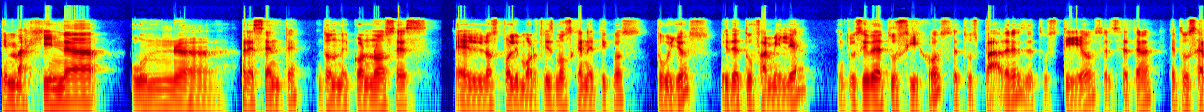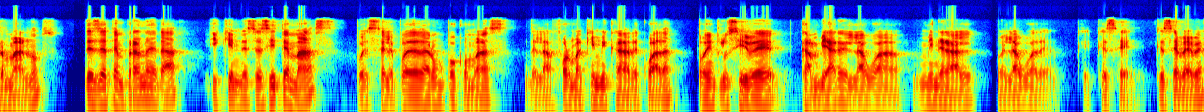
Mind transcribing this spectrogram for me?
imagina un uh, presente donde conoces los polimorfismos genéticos tuyos y de tu familia, inclusive de tus hijos, de tus padres, de tus tíos, etcétera, de tus hermanos, desde temprana edad. Y quien necesite más, pues se le puede dar un poco más de la forma química adecuada o inclusive cambiar el agua mineral o el agua de, que, se, que se bebe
